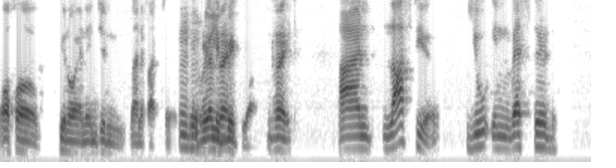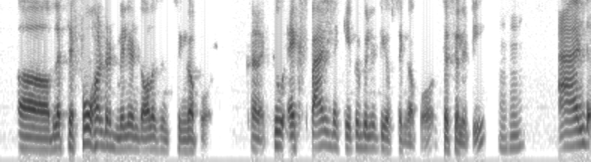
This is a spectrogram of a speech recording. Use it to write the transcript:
of a you know an engine manufacturer, mm-hmm. a really right. big one, right? And last year you invested, uh, let's say, four hundred million dollars in Singapore, correct, to expand the capability of Singapore facility. Mm-hmm. And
